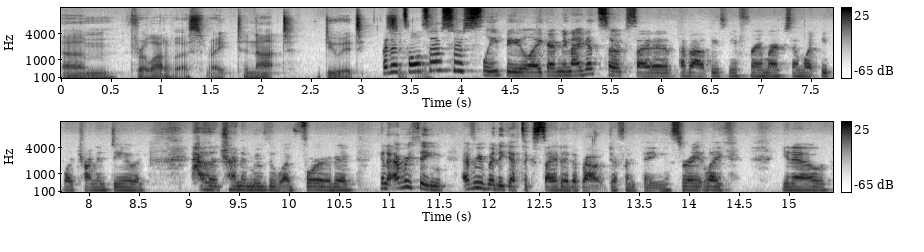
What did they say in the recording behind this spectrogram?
um, for a lot of us right to not do it but simple. it's also so sleepy like i mean i get so excited about these new frameworks and what people are trying to do and how they're trying to move the web forward and you know everything everybody gets excited about different things right like you know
